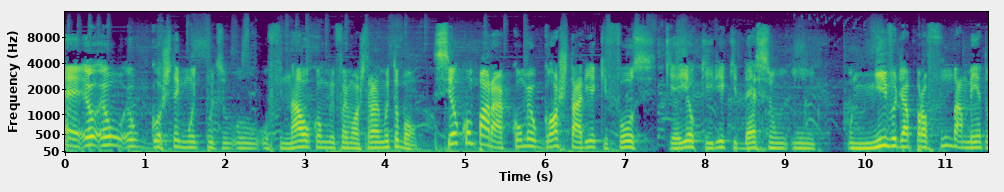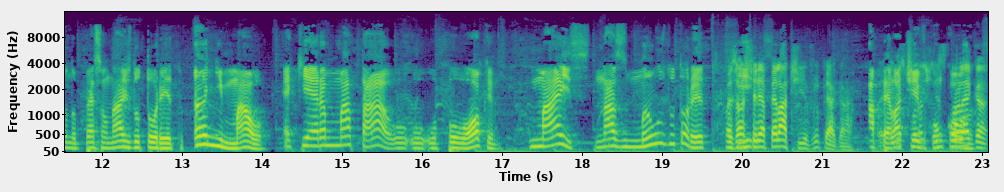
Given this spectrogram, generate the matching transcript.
É, eu, eu, eu gostei muito, putz, o, o final, como me foi mostrado, é muito bom. Se eu comparar como eu gostaria que fosse, que aí eu queria que desse um, um, um nível de aprofundamento no personagem do Toreto animal, é que era matar o, o, o Paul Walker mais nas mãos do Toreto. Mas eu acho que seria apelativo, viu, PH? Apelativo, concordo.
